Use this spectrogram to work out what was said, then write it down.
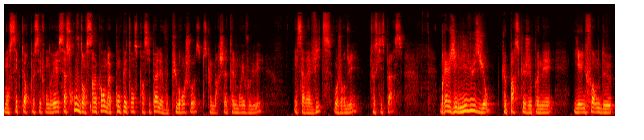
mon secteur peut s'effondrer. Ça se trouve, dans 5 ans, ma compétence principale, elle vaut plus grand-chose, parce que le marché a tellement évolué. Et ça va vite aujourd'hui, tout ce qui se passe. Bref, j'ai l'illusion que parce que je connais, il y a une forme de...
